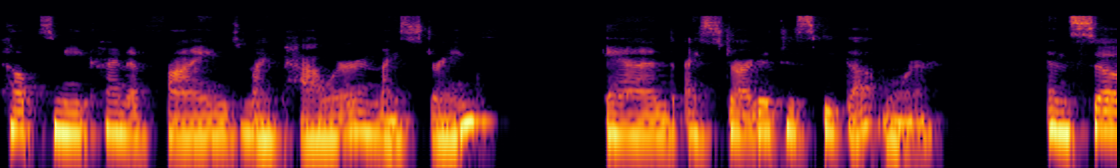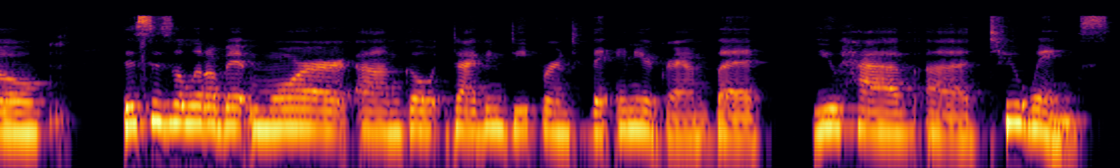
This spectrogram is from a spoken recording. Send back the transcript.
helped me kind of find my power and my strength. And I started to speak up more. And so this is a little bit more um, go diving deeper into the Enneagram, but you have uh, two wings.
